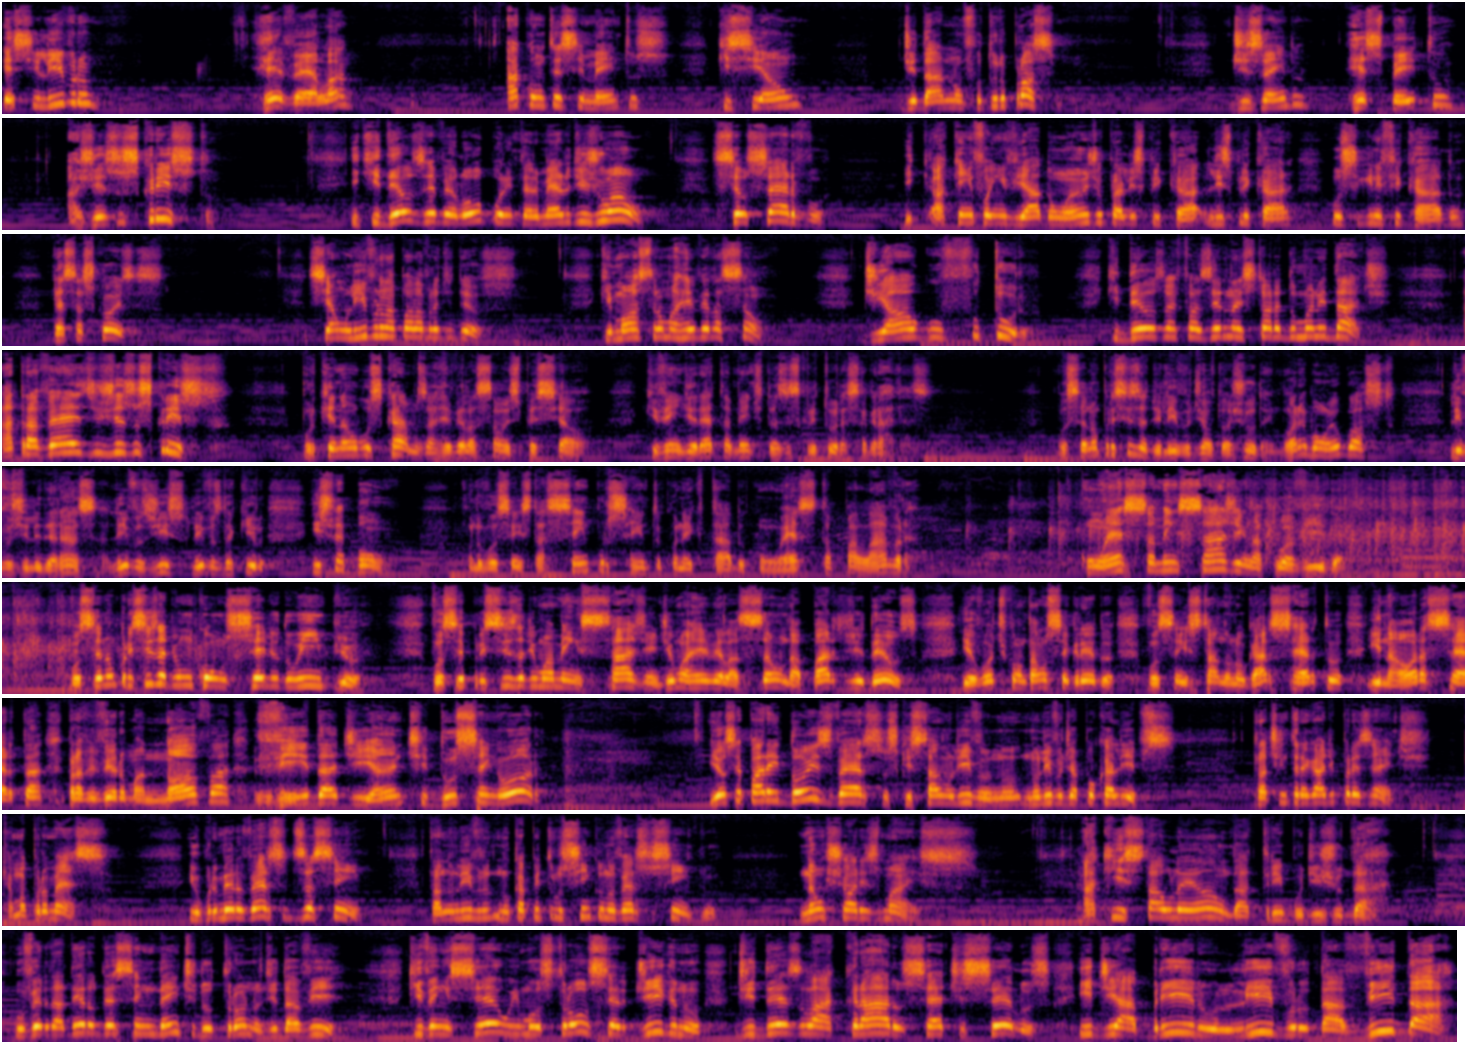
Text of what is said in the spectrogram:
Este livro revela acontecimentos que se hão de dar num futuro próximo, dizendo respeito a Jesus Cristo, e que Deus revelou por intermédio de João, seu servo, e a quem foi enviado um anjo para lhe explicar, lhe explicar o significado dessas coisas. Se há um livro na palavra de Deus que mostra uma revelação de algo futuro que Deus vai fazer na história da humanidade através de Jesus Cristo. Por que não buscarmos a revelação especial que vem diretamente das Escrituras Sagradas? Você não precisa de livro de autoajuda, embora é bom, eu gosto. Livros de liderança, livros disso, livros daquilo. Isso é bom quando você está 100% conectado com esta palavra, com essa mensagem na tua vida. Você não precisa de um conselho do ímpio. Você precisa de uma mensagem, de uma revelação da parte de Deus. E eu vou te contar um segredo: você está no lugar certo e na hora certa para viver uma nova vida diante do Senhor. E eu separei dois versos que estão no livro, no, no livro de Apocalipse, para te entregar de presente, que é uma promessa. E o primeiro verso diz assim: está no livro, no capítulo 5, no verso 5. Não chores mais Aqui está o leão da tribo de Judá, o verdadeiro descendente do trono de Davi, que venceu e mostrou ser digno de deslacrar os sete selos e de abrir o livro da vida.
